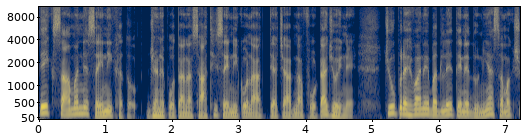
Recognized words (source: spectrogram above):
તે એક સામાન્ય સૈનિક હતો, જેણે પોતાના સાથી સૈનિકોના અત્યાચારના ફોટા જોઈને ચૂપ રહેવાને બદલે તેને દુનિયા સમક્ષ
